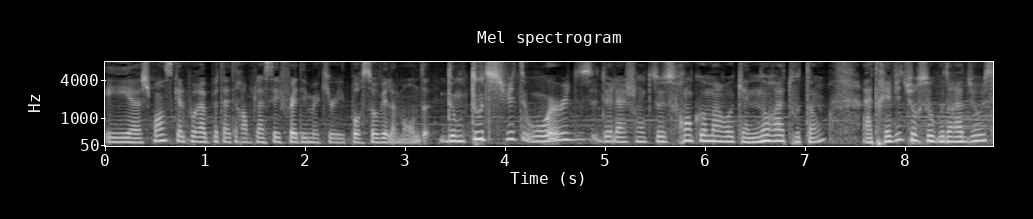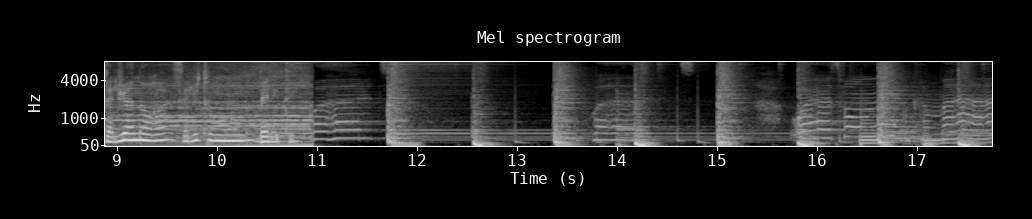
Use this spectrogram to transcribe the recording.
et euh, je pense qu'elle pourrait peut-être remplacer Freddie Mercury pour sauver le monde. Donc tout de suite, Words de la chanteuse franco-marocaine Nora Toutain. À très vite sur ce goût de radio. Salut à Nora, salut tout le monde, bel été. Can't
